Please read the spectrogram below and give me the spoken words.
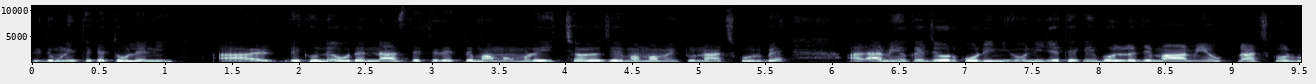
দিদিমণি থেকে তোলেনি। আর দেখুন ওদের নাচ দেখতে দেখতে মামামারও ইচ্ছা হলো যে মামামা একটু নাচ করবে। আর আমি ওকে জোর করিনি। ও নিজে থেকেই বলল যে মা আমিও নাচ করব।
